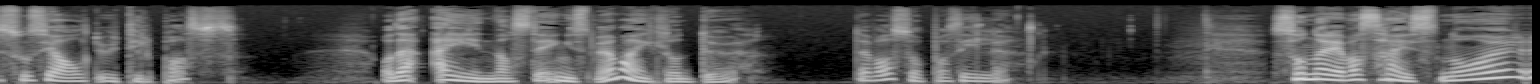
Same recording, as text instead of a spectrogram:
sosialt utilpass. Og det eneste jeg yngste med, var egentlig å dø. Det var såpass ille. Så når jeg var 16 år,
